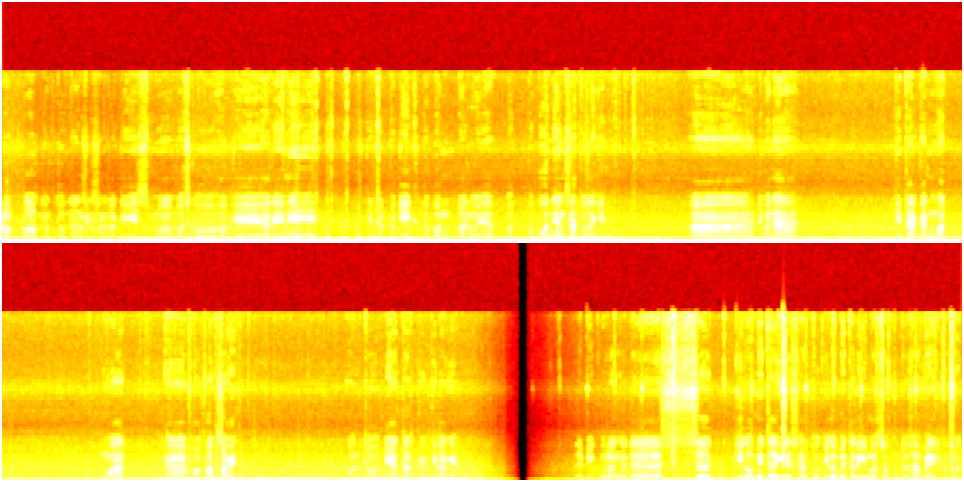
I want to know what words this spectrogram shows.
roadblock untuk pemeriksaan pagi semua bosku. Oke hari ini kita pergi ke kebun baru ya. Kebun yang satu lagi. Uh, di mana kita akan muat muat uh, buah kelapa sawit untuk diantar ke kilangnya. Lebih kurang ada sekilometer lagi dah satu kilometer lagi masuk untuk sampai di kebun.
